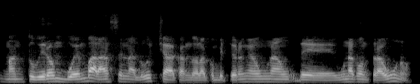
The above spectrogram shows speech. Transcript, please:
mantuvieron buen balance en la lucha cuando la convirtieron en una de una contra uno.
